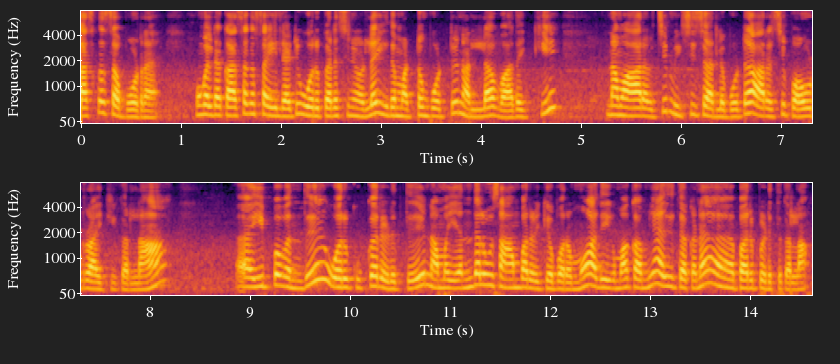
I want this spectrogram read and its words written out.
கசகசா போடுறேன். உங்கள்கிட்ட கசகசா இல்லாட்டி ஒரு பிரச்சனையும் இல்லை. இதை மட்டும் போட்டு நல்லா வதக்கி நம்ம ஆற வச்சு மிக்ஸி சாரில் போட்டு அரைச்சி பவுட்ரு ஆக்கிக்கிறலாம் இப்போ வந்து ஒரு குக்கர் எடுத்து நம்ம எந்த அளவு சாம்பார் வைக்க போகிறோமோ அதிகமாக கம்மியாக அதுக்கு தக்கன பருப்பு எடுத்துக்கலாம்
